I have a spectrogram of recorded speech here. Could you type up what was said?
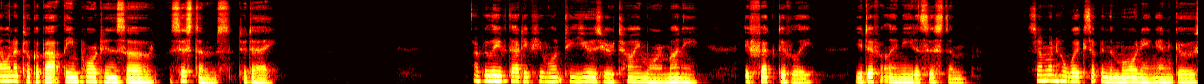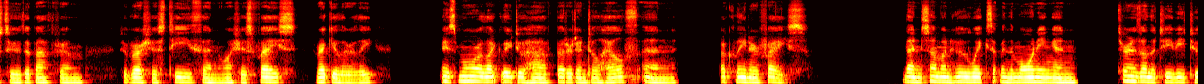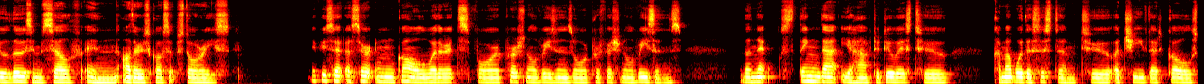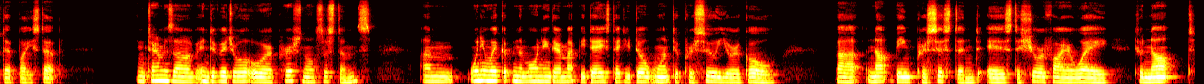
I want to talk about the importance of systems today. I believe that if you want to use your time or money effectively, you definitely need a system. Someone who wakes up in the morning and goes to the bathroom to brush his teeth and wash his face regularly is more likely to have better dental health and a cleaner face than someone who wakes up in the morning and turns on the TV to lose himself in others' gossip stories. If you set a certain goal, whether it's for personal reasons or professional reasons, the next thing that you have to do is to come up with a system to achieve that goal step by step. In terms of individual or personal systems, um, when you wake up in the morning, there might be days that you don't want to pursue your goal, but not being persistent is the surefire way to not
